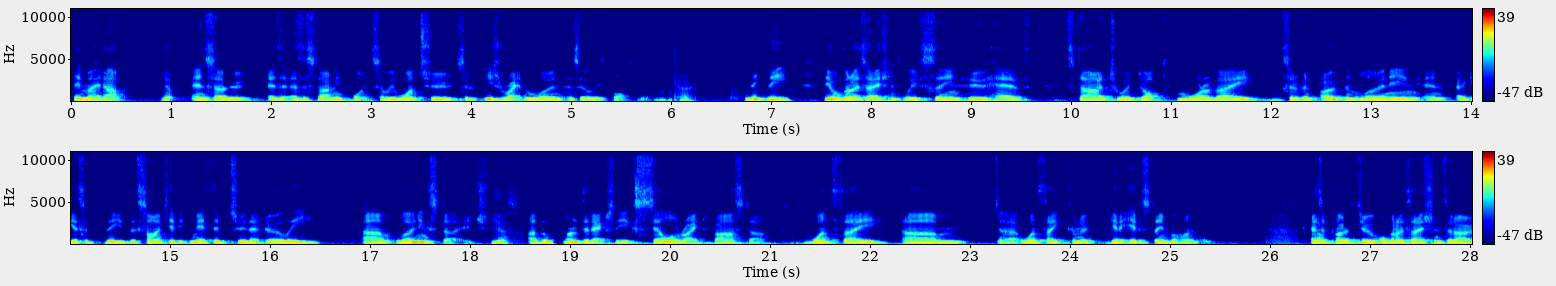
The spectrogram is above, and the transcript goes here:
they're made up. Yep. And so as a, as a starting point. So we want to sort of iterate and learn as early as possible. Okay. I think the the organisations we've seen who have started to adopt more of a sort of an open learning and I guess the the scientific method to that early um, learning stage Yes. are the ones that actually accelerate faster once they um, uh, once they kind of get a head of steam behind them, as Yeah. opposed to organisations that are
